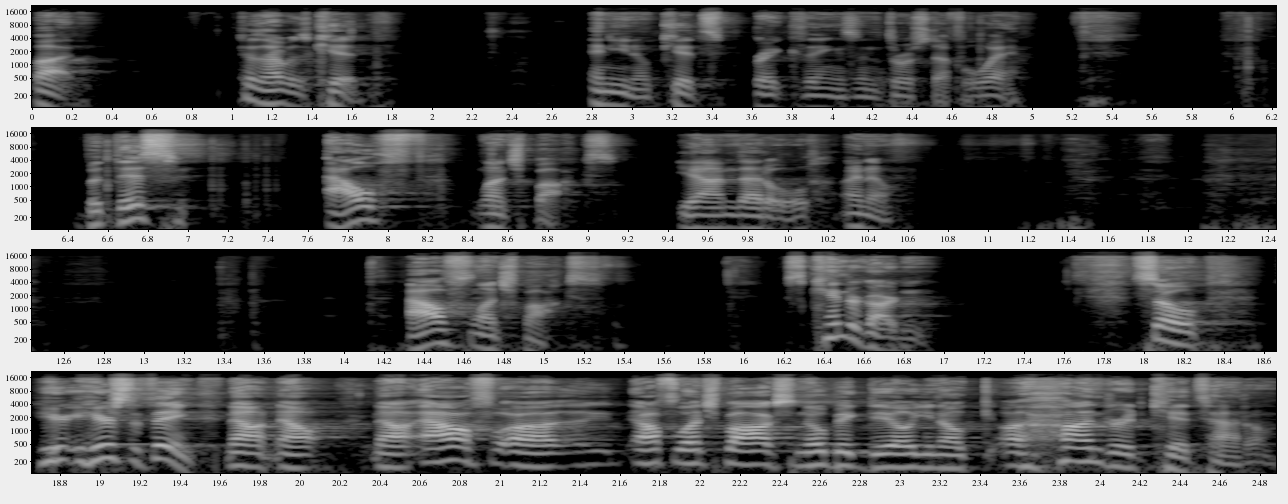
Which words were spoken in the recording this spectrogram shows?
but because I was a kid. And you know, kids break things and throw stuff away. But this Alf lunchbox, yeah, I'm that old, I know. Alf lunchbox. Kindergarten. So here, here's the thing. Now, now, now, Alf, uh, Alf lunchbox, no big deal. You know, a hundred kids had them.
